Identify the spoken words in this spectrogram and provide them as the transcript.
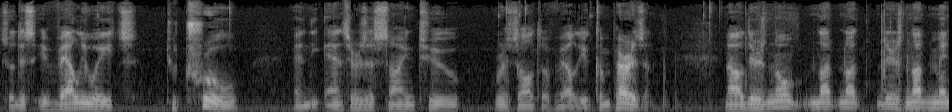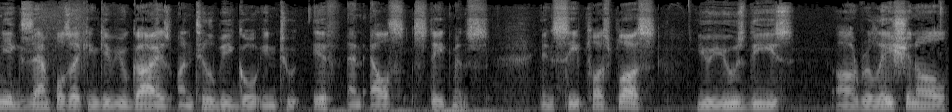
So this evaluates to true and the answer is assigned to result of value comparison. Now there's no not not there's not many examples I can give you guys until we go into if and else statements. In C++, you use these uh, relational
